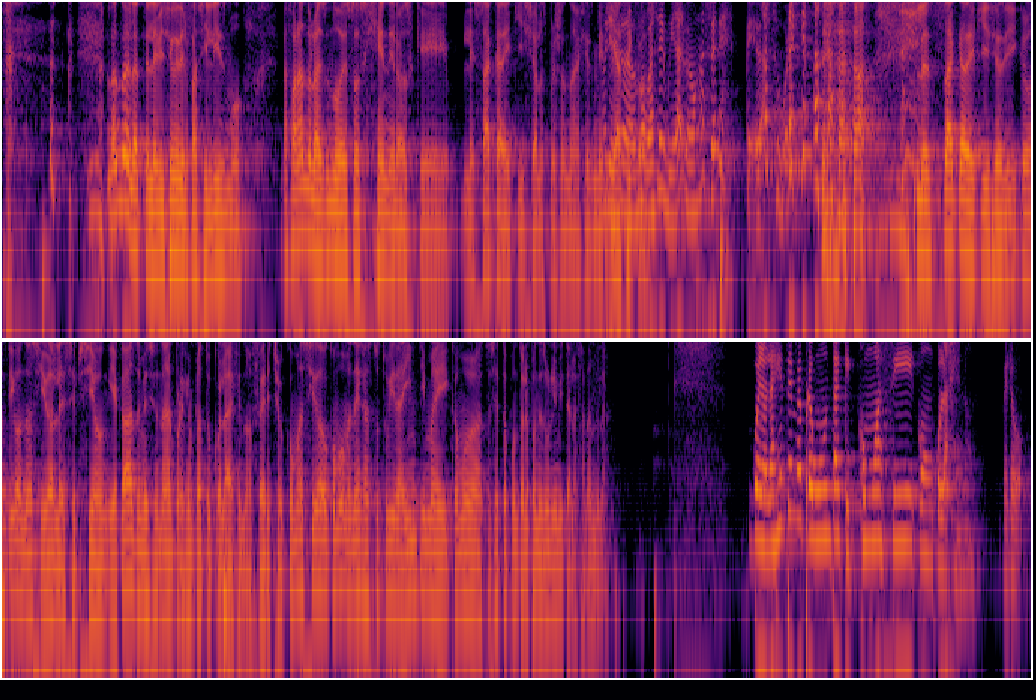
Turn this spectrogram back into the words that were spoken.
Hablando de la televisión y del facilismo, la farándula es uno de esos géneros que le saca de quicio a los personajes Oye, me, mediáticos. voy a hacer viral, me van a hacer pedazo por ahí. Les saca de quicios y contigo no ha sido la excepción. Y acabas de mencionar, por ejemplo, a tu colágeno, a Fercho. ¿Cómo ha sido, cómo manejas tú tu vida íntima y cómo hasta cierto punto le pones un límite a la farándula? Bueno, la gente me pregunta que cómo así con colágeno, pero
